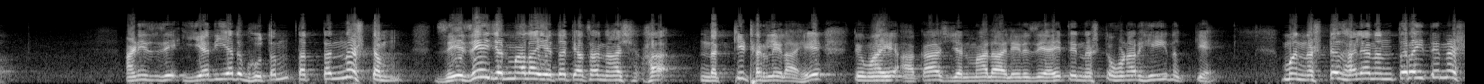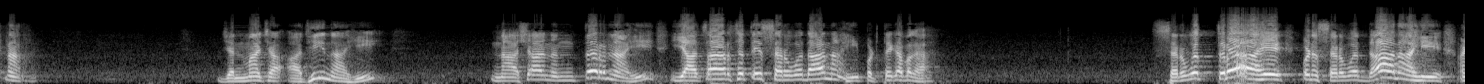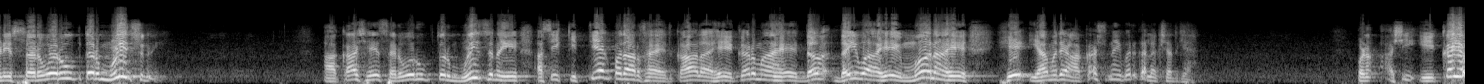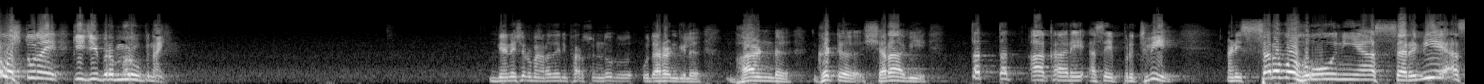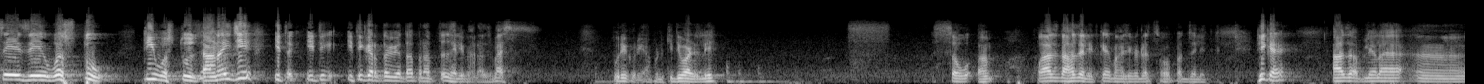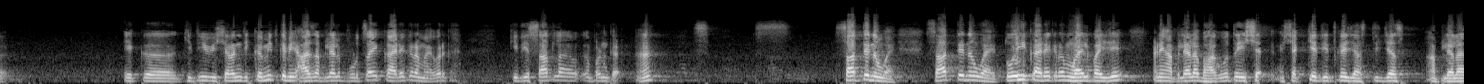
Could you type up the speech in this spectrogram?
आणि जे यद यद भूतम तत्त नष्टम जे जे जन्माला येतं त्याचा नाश हा नक्की ठरलेलं आहे. तेव्हा हे आकाश जन्माला आलेले जे आहे ते नष्ट होणार हेही नक्की आहे. मग नष्ट झाल्यानंतरही ते नसणार. जन्माच्या आधी नाही नाशानंतर नाही याचा अर्थ ते सर्वदा नाही. पटते का बघा? सर्वत्र आहे पण सर्वदा नाही. आणि सर्वरूप तर मुळीच नाही. आकाश हे सर्वरूप तर मुळीच नाही असे कित्येक पदार्थ आहेत. काल आहे कर्म आहे द दैव आहे मन आहे. हे यामध्ये आकाश नाही बरं का लक्षात घ्या. पण अशी एकही वस्तू नाही की जी ब्रह्मरूप नाही. ज्ञानेश्वर महाराजांनी फार सुंदर उदाहरण दिलं. भांड घट शरावी तत्त आकारे असे पृथ्वी आणि सर्व होऊन या सर्वी असे जे वस्तू ती वस्तू जाणायची इथं इति इति कर्तव्यता प्राप्त झाली महाराज बस. पुरे करूया आपण किती वाढले? सव पाच दहा झालेत काय माझ्याकडे? सव्वा झालेत. ठीक आहे. आज आपल्याला एक किती विश्रांती कमीत कमी आज आपल्याला पुढचा एक कार्यक्रम आहे बरं का? किती सातला आपण हां सात ते नऊ आहे. सात ते नऊ आहे. तोही कार्यक्रम व्हायला पाहिजे आणि आपल्याला भागवतही श शक्य तितकं जास्तीत जास्त आपल्याला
